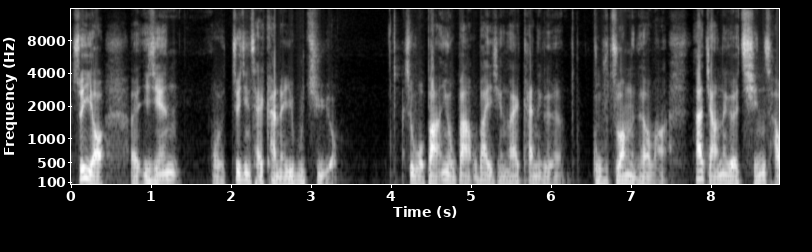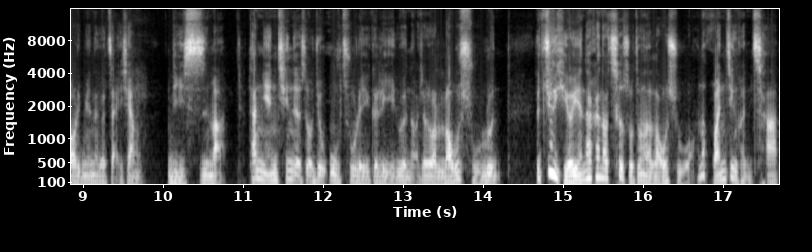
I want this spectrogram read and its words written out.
所以哦，呃，以前我最近才看了一部剧哦，是我爸，因为我爸，我爸以前还看那个古装，你知道吗？他讲那个秦朝里面那个宰相李斯嘛，他年轻的时候就悟出了一个理论哦，叫做老鼠论。就具体而言，他看到厕所中的老鼠哦，那环境很差，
